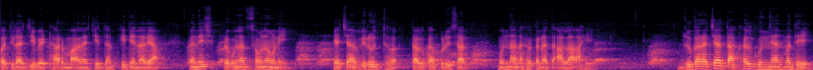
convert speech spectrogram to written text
पतीला जिवे ठार मारण्याची धमकी देणाऱ्या गणेश रघुनाथ सोनवणे याच्या विरुद्ध तालुका पोलिसात गुन्हा दाखल करण्यात आला आहे. जुगाराच्या दाखल गुन्ह्यांमध्ये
